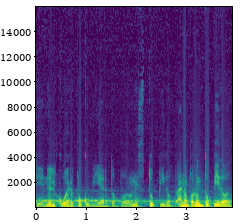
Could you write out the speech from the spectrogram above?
Tiene el cuerpo cubierto por un estúpido... Ah, no, por un tupido.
